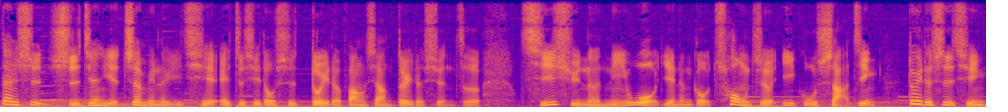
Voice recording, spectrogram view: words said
但是时间也证明了一切，诶，这些都是对的方向，对的选择。期许呢，你我也能够冲着一股傻劲，对的事情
